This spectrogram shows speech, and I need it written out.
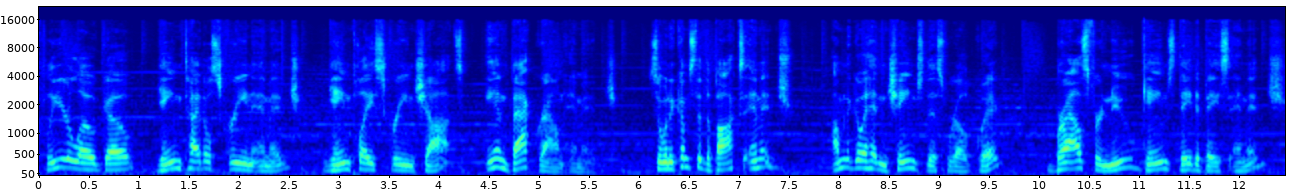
clear logo, game title screen image, gameplay screenshots, and background image. So when it comes to the box image, I'm going to go ahead and change this real quick. Browse for new games database image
